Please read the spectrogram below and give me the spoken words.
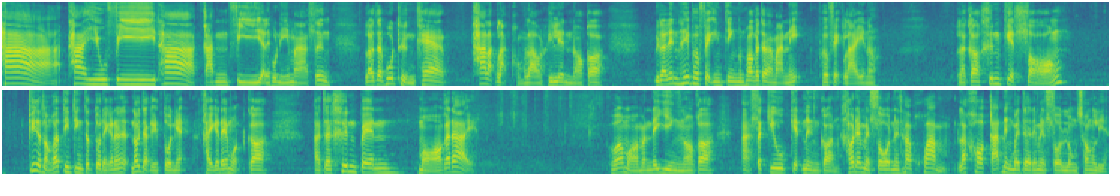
ท่าท่าฮิวฟรีท่ากันฟรีอะไรพวกนี้มา ซึ่งเราจะพูดถึงแค่ท่าหลักๆของเราที่เล่นเนาะก็ เวลาเล่นให้เพอร์เฟกจริงๆ คุณพ่อก็จะประมาณนี้เพอร์เฟกไลท์เนาะ แล้วก็ขึ้นเกรดสองขึ้นเกรดสองก็จริงๆตัวไหนก็ได้นอกจากไอ้ตัวเนี้ยใครก็ได้หมดก็อาจจะขึ้นเป็นหมอก็ได้ เพราะว่าหมอมันได้ยิงเนาะก็อะสกิลเกตหนึ่งก่อนเข้าดเมจโซนในสภาพคว่ำแล้วคอการ์ดหนึ่งใบเจอดเมจโซนลงช่องเลีย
